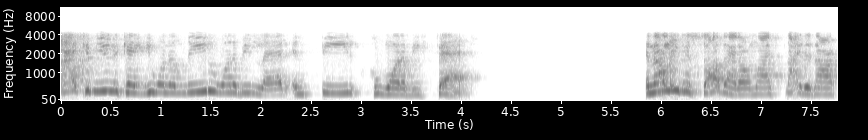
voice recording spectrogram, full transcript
I communicate you want to lead who want to be led and feed who want to be fed. And our leaders saw that on last night in our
